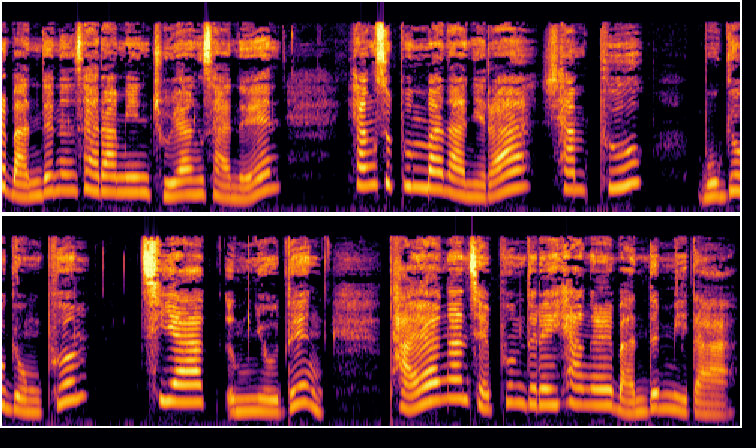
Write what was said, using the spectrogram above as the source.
향을 만드는 사람인 조향사는 향수뿐만 아니라 샴푸, 목욕용품, 치약, 음료 등 다양한 제품들의 향을 만듭니다.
